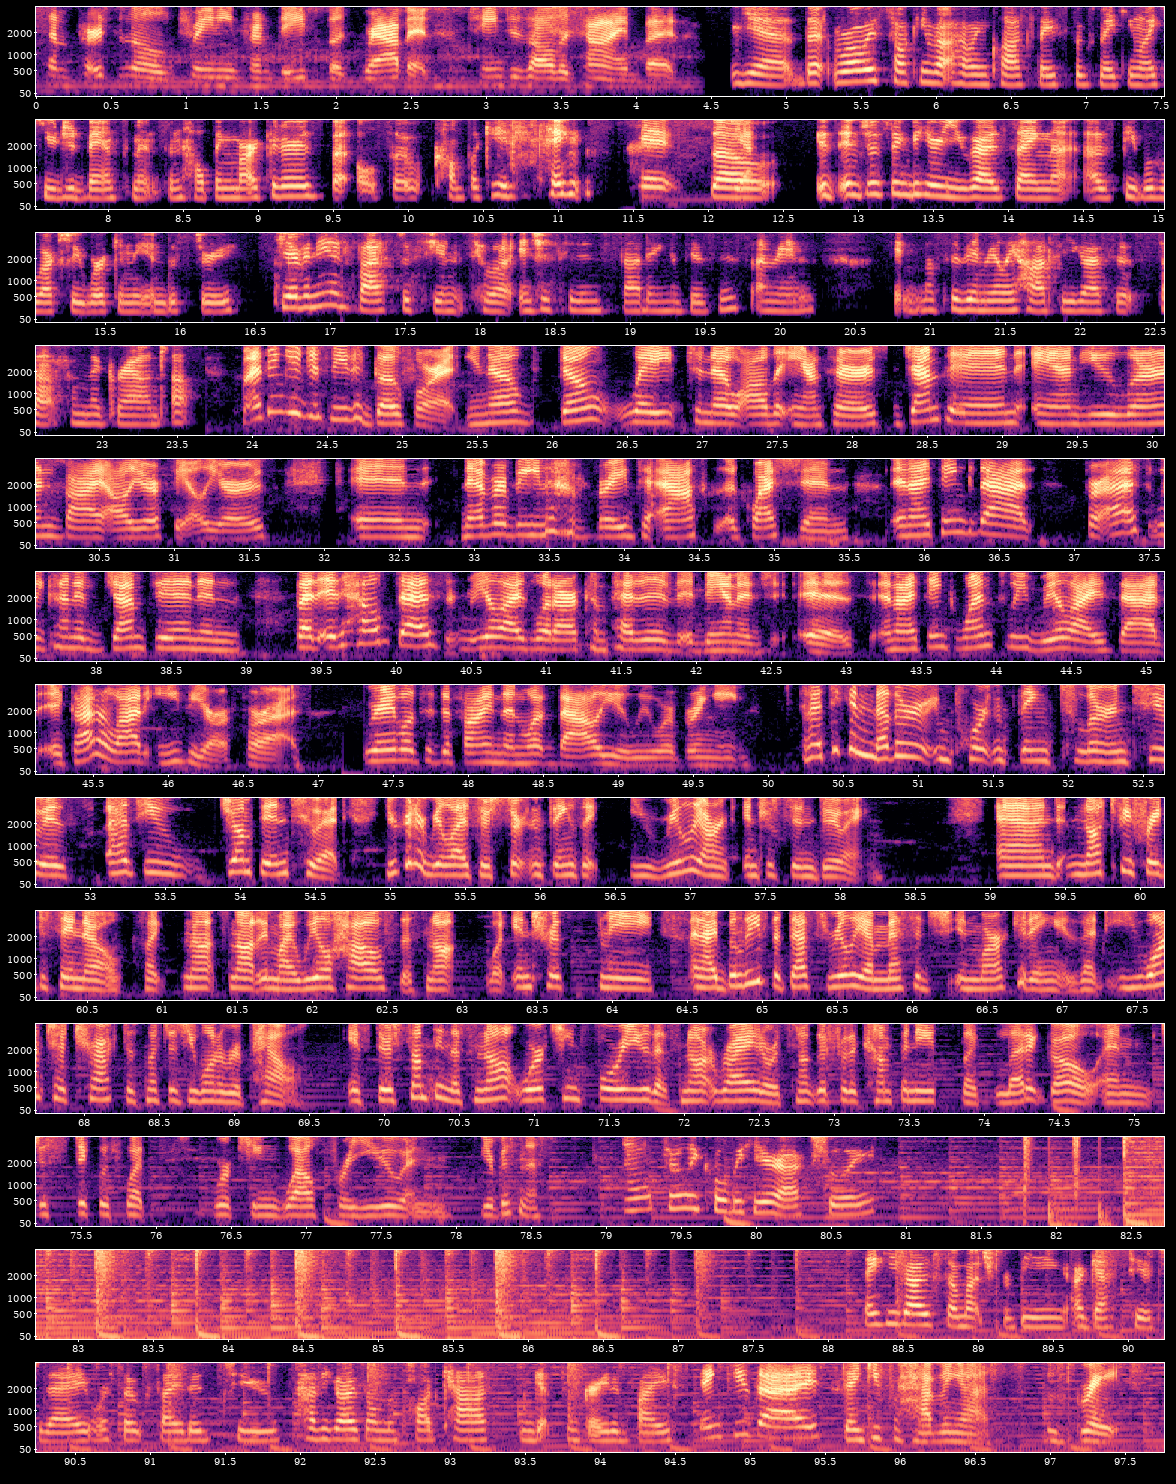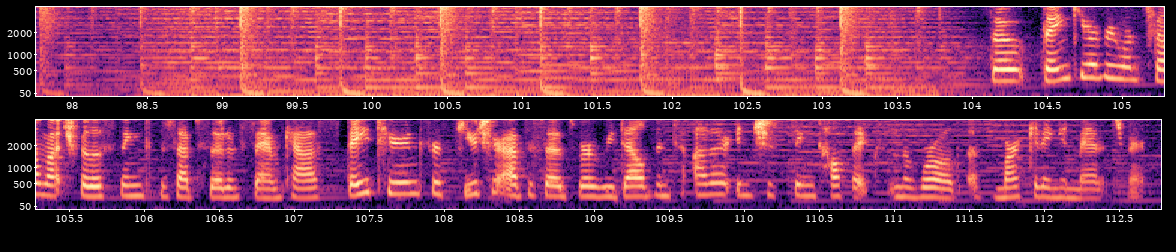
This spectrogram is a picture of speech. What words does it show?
some personal training from Facebook, grab it. it changes all the time, but yeah, that we're always talking about how in class Facebook's making like huge advancements in helping marketers, but also complicating things. It, so it's interesting to hear you guys saying that as people who actually work in the industry. Do you have any advice for students who are interested in starting a business? I mean, it must have been really hard for you guys to start from the ground up. I think you just need to go for it. You know, don't wait to know all the answers. Jump in and you learn by all your failures and never being afraid to ask a question. And I think that for us, we kind of jumped in and but it helped us realize what our competitive advantage is. And I think once we realized that, it got a lot easier for us. We were able to define then what value we were bringing. And I think another important thing to learn too is as you jump into it, you're going to realize there's certain things that you really aren't interested in doing and not to be afraid to say no. It's like no it's not in my wheelhouse. That's not what interests me. And i believe that that's really a message in marketing is that you want to attract as much as you want to repel. If there's something that's not working for you that's not right or it's not good for the company like let it go and just stick with what's working well for you and your business. It's really cool to hear actually Thank you guys so much for being our guests here today. We're so excited to have you guys on the podcast and get some great advice. Thank you guys. Thank you for having us. It was great. So, thank thank you everyone so much for listening to this episode of Samcast. Stay tuned for future episodes where we delve into other interesting topics in the world of marketing and management.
